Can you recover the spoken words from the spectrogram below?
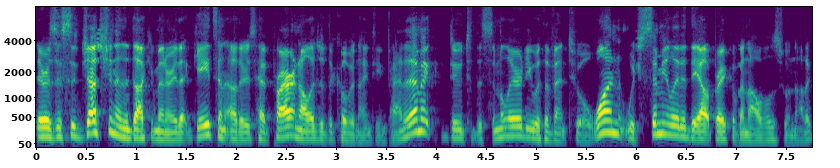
There is a suggestion in the documentary that Gates and others had prior knowledge of the COVID 19 pandemic due to the similarity with Event 201, which simulated the outbreak of a novel zoonotic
